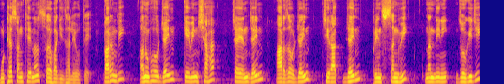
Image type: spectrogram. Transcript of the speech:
मोठ्या संख्येनं सहभागी झाले होते. प्रारंभी अनुभव जैन केविन शहा चयन जैन आर्जव जैन चिराग जैन प्रिन्स संघवी नंदिनी जोगीजी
